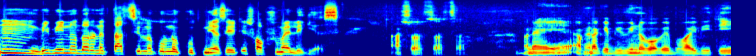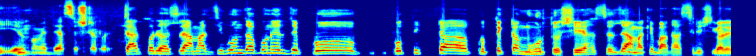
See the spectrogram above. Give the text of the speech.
হুম বিভিন্ন ধরনের তাচ্ছিল্যপূর্ণ কুতনি আছে এটি সবসময় লেগে আছে আচ্ছা আচ্ছা আচ্ছা মানে আপনাকে বিভিন্ন ভাবে ভয় ভীতি এরকমের দেওয়ার চেষ্টা করে। তারপরে হচ্ছে আমার জীবনযাপনের যে প্রত্যেকটা প্রত্যেকটা মুহূর্ত সে হচ্ছে যে আমাকে বাধা সৃষ্টি করে।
